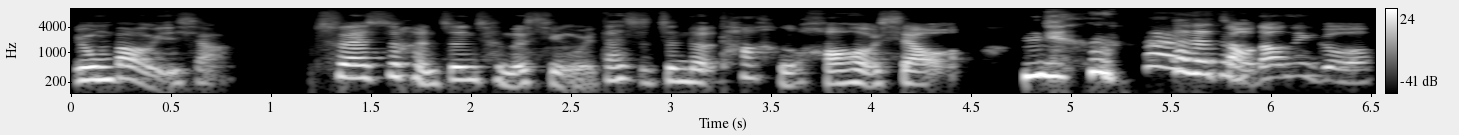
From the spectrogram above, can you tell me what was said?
拥抱一下。虽然是很真诚的行为，但是真的他很好好笑啊。他在找到那个。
